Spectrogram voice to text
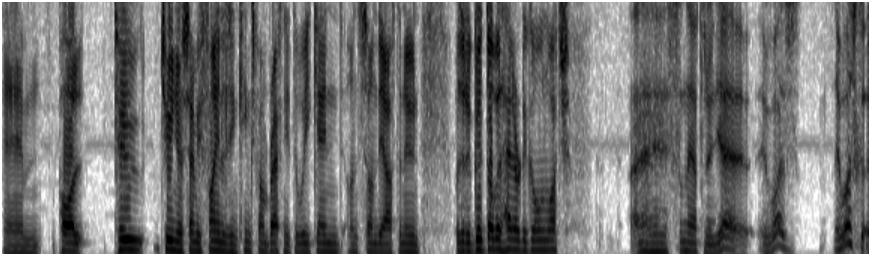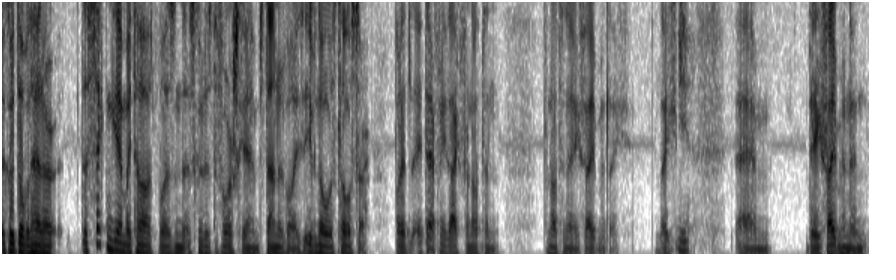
Um, Paul, two junior semi finals in Kingspan Breffni at the weekend on Sunday afternoon. Was it a good double header to go and watch? Uh, Sunday afternoon, yeah, it was. It was a good double header. The second game I thought wasn't as good as the first game standard wise, even though it was closer. But it, it definitely lacked for nothing, for nothing any excitement. Like like Yeah. um, the excitement in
